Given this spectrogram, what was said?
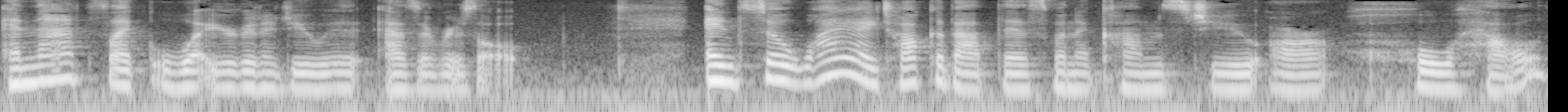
And that's like what you're going to do as a result. And so, why I talk about this when it comes to our whole health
